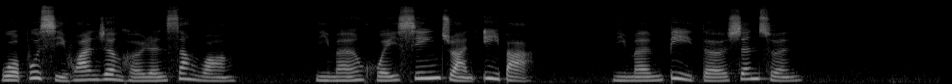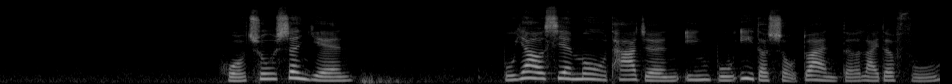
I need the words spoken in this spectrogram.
我不喜欢任何人丧亡，你们回心转意吧，你们必得生存。”活出圣言。不要羡慕他人因不义的手段得来的福，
